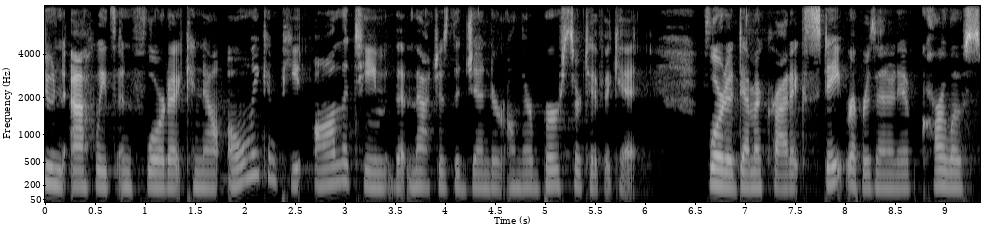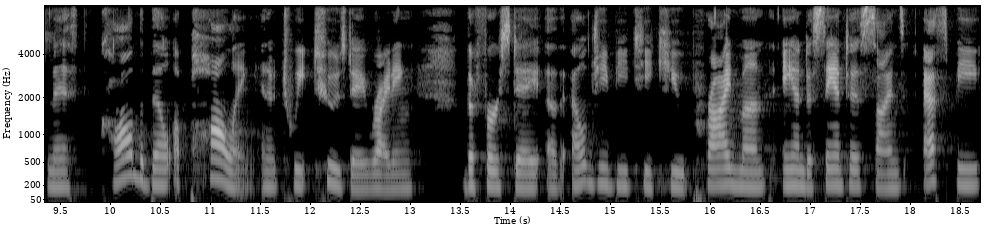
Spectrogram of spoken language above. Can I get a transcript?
Student athletes in Florida can now only compete on the team that matches the gender on their birth certificate. Florida Democratic State Representative Carlos Smith called the bill appalling in a tweet Tuesday, writing, the first day of LGBTQ Pride Month, and DeSantis signs SB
